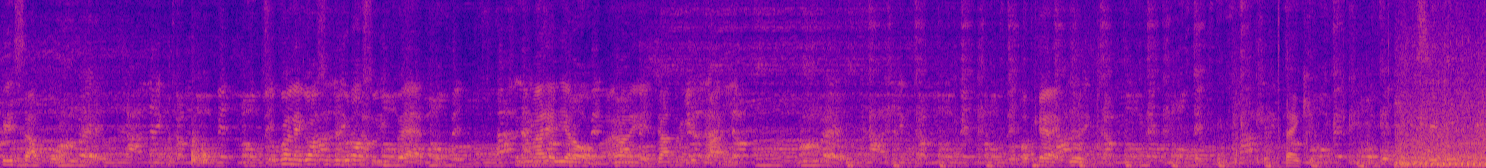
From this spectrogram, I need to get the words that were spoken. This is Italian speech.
pensa un po'. Sono quelle cose più grosse di Berto. Ce n'è marea di roba, eh, veramente, altro che Italia. Ok, good. Thank you.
